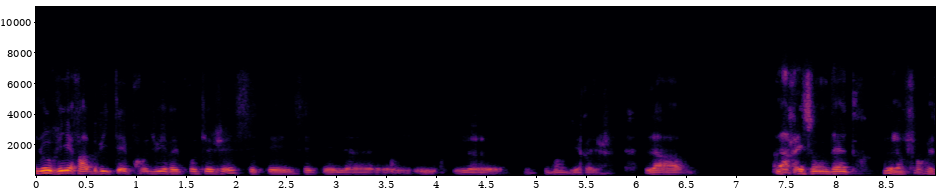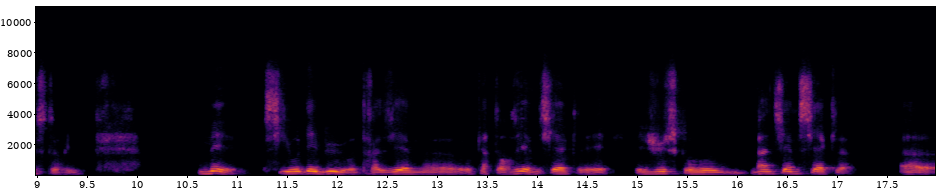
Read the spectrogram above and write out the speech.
nourrir, abriter, produire et protéger, c'était le, comment dirais-je, la, raison d'être de la foresterie. Mais si au début, au XIIIe, euh, au XIVe siècle et, jusqu'au XXe siècle, euh,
